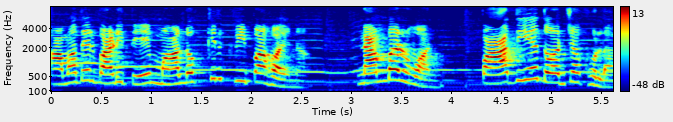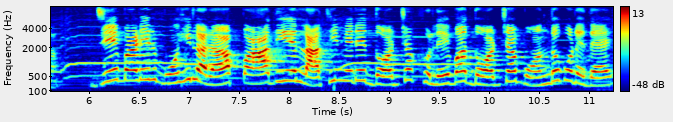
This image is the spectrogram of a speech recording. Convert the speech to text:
আমাদের বাড়িতে মা লক্ষ্মীর কৃপা হয় না। নাম্বার ওয়ান, পা দিয়ে দরজা খোলা। যে বাড়ির মহিলারা পা দিয়ে লাথি মেরে দরজা খোলে বা দরজা বন্ধ করে দেয়,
